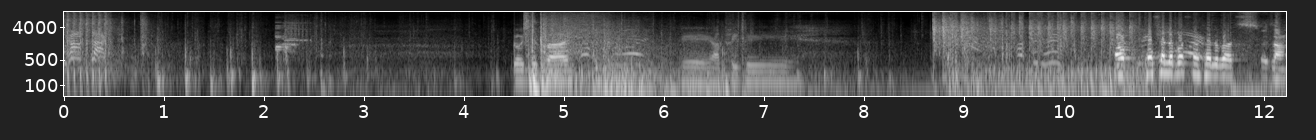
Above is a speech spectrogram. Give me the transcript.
Contact. Go Dubai. Okay, RPG. Oh, nasa labas, nasa labas. Wait lang.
